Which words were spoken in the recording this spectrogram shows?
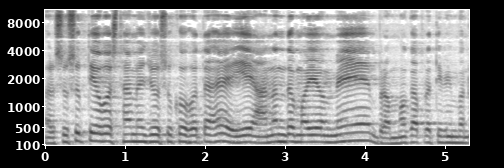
और सुसुप्ति अवस्था में जो सुख होता है, ये आनंदमय में ब्रह्म का प्रतिबिंबन।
